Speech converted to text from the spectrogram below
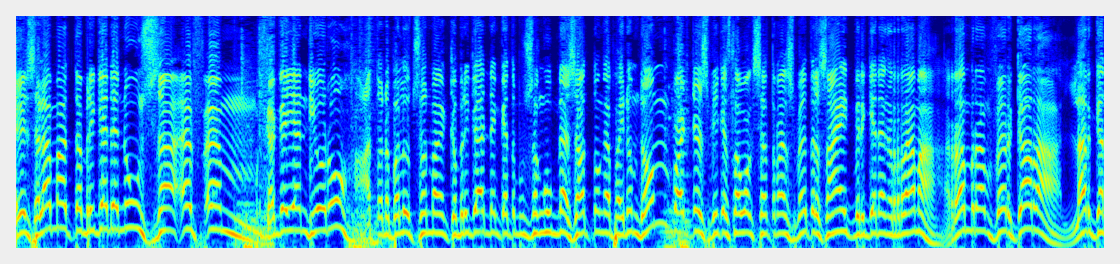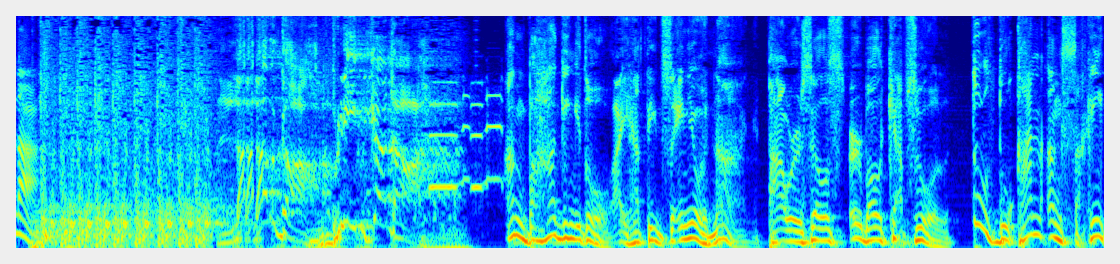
Daghang salamat na Brigada News sa FM Cagayan de Oro. Ato na balutson mga kabrigada ng katapusang hugna sa ato nga pahinumdom. Partners bigas lawag sa transmitter site Brigadang Rama, Ramram Vergara, Larga na. Larga Brigada. Ang bahaging ito ay hatid sa inyo ng Power Cells Herbal Capsule. Tuldukan ang sakit.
